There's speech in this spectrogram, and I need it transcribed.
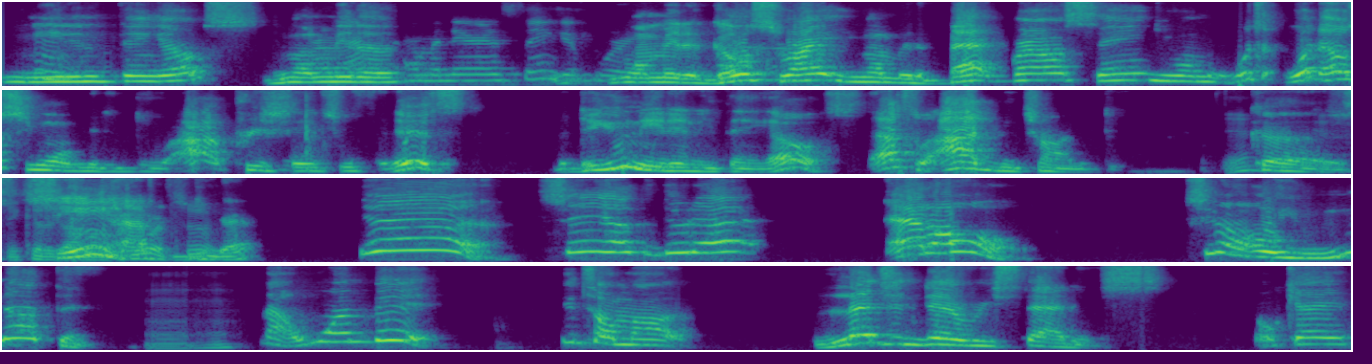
need anything else? You want me to come in there and sing it for you? Want me to ghost write? You want me to background sing? You want me what what else you want me to do? I appreciate you for this, but do you need anything else? That's what I'd be trying to do. Because yeah, she, ain't have to too. do that. Yeah, she ain't have to do that at all. She don't owe you nothing. Mm-hmm. Not one bit. You talking about legendary status. Okay?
